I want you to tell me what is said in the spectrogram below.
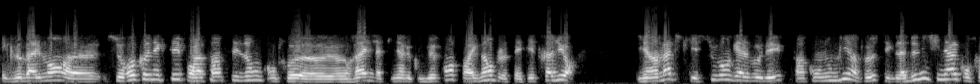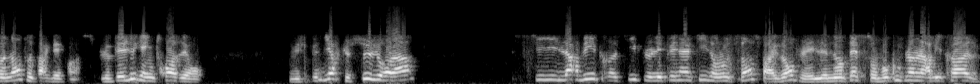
Et globalement, euh, se reconnecter pour la fin de saison contre euh, Rennes, la finale de Coupe de France, par exemple, ça a été très dur. Il y a un match qui est souvent galvaudé, enfin qu'on oublie un peu, c'est la demi-finale contre Nantes au Parc des Princes. Le PSG gagne 3-0. Mais je peux te dire que ce jour-là, si l'arbitre siffle les pénalties dans l'autre sens, par exemple, et les Nantais sont beaucoup pleins de l'arbitrage,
